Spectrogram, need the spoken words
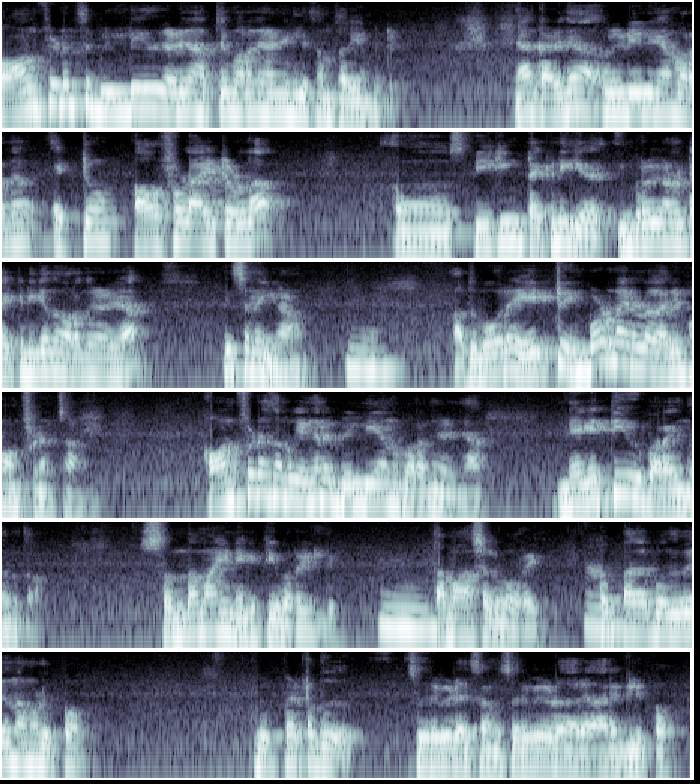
കോൺഫിഡൻസ് ബിൽഡ് ചെയ്ത് കഴിഞ്ഞാൽ സത്യം പറഞ്ഞു കഴിഞ്ഞാൽ ഇംഗ്ലീഷ് സംസാരിക്കാൻ പറ്റും. ഞാൻ കഴിഞ്ഞ വീഡിയോയിൽ ഞാൻ പറഞ്ഞു ഏറ്റവും പവർഫുൾ ആയിട്ടുള്ള സ്പീക്കിംഗ് ടെക്നിക്ക് ഇമ്പ്രൂവ് ചെയ്യാനുള്ള ടെക്നിക്ക് എന്ന് പറഞ്ഞു കഴിഞ്ഞാൽ ലിസണിങ് ആണ്. അതുപോലെ ഏറ്റവും ഇമ്പോർട്ടന്റ് ആയിട്ടുള്ള കാര്യം കോൺഫിഡൻസ് ആണ്. കോൺഫിഡൻസ് നമുക്ക് എങ്ങനെ ബിൽഡ് ചെയ്യാമെന്ന് പറഞ്ഞു കഴിഞ്ഞാൽ നെഗറ്റീവ് പറയുന്ന നിർത്തണം. സ്വന്തമായി നെഗറ്റീവ് പറയില്ലേ. തമാശകൾ പറയും. ഇപ്പം പൊതുവേ നമ്മളിപ്പോൾ പെട്ടത് സുരഭിയുടെ എക്സാമ്പിൾ സുരഭിയുടെ ആരെ- ആരെങ്കിലും ഇപ്പോൾ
